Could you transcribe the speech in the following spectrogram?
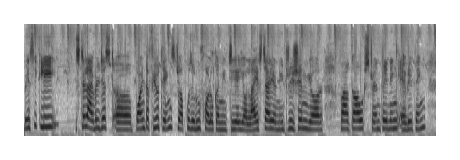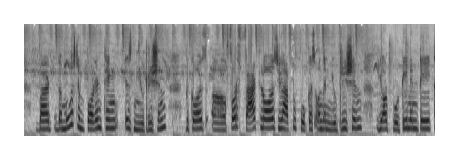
basically still I will just point of view things जो आपको ज़रूर फॉलो करनी चाहिए. Your lifestyle your nutrition your workout strength training everything but the most important thing is nutrition because for fat loss you have to focus on the nutrition your protein intake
